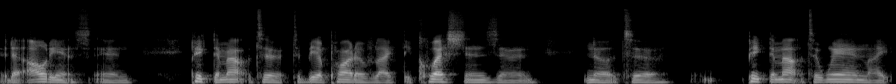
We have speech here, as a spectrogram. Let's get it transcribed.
the audience and pick them out to to be a part of like the questions and you know to pick them out to win like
